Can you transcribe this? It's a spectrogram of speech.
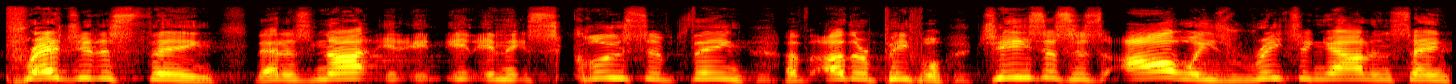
prejudice thing. That is not an exclusive thing of other people. Jesus is always reaching out and saying,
